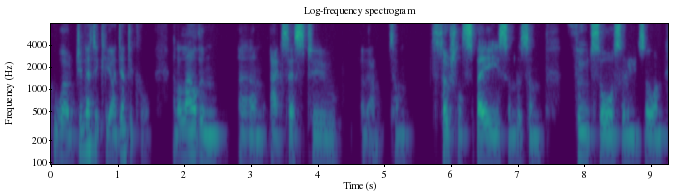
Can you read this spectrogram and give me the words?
who are genetically identical and allow them um, access to uh, some social space and there's some food source and so on.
